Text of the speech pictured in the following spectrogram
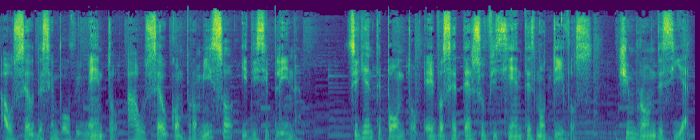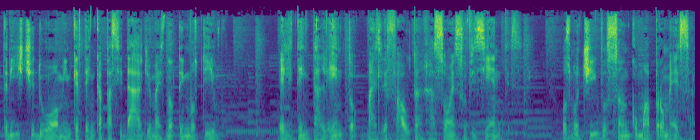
ao seu desenvolvimento, ao seu compromisso e disciplina. Seguinte ponto é você ter suficientes motivos. Jim Rohn dizia: triste do homem que tem capacidade, mas não tem motivo. Ele tem talento, mas lhe faltam razões suficientes. Os motivos são como a promessa.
